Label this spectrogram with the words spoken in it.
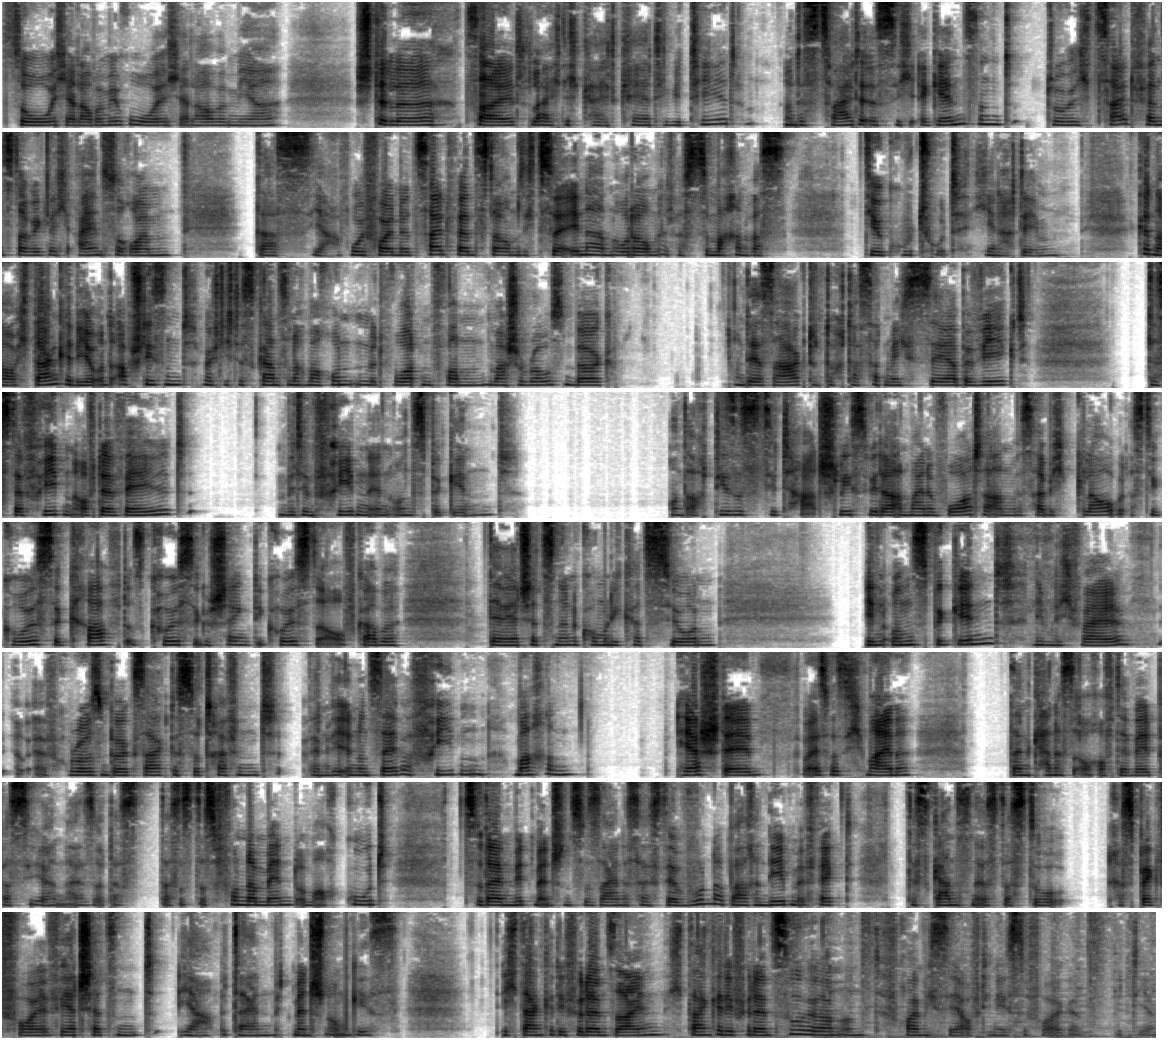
so, ich erlaube mir Ruhe, ich erlaube mir Stille, Zeit, Leichtigkeit, Kreativität. Und das zweite ist, sich ergänzend durch Zeitfenster wirklich einzuräumen, das ja wohlwollende Zeitfenster, um sich zu erinnern oder um etwas zu machen, was dir gut tut, je nachdem. Genau, ich danke dir und abschließend möchte ich das Ganze nochmal runden mit Worten von Marshall Rosenberg. Und er sagt, und doch das hat mich sehr bewegt, dass der Frieden auf der Welt mit dem Frieden in uns beginnt. Und auch dieses Zitat schließt wieder an meine Worte an, weshalb ich glaube, dass die größte Kraft, das größte Geschenk, die größte Aufgabe der wertschätzenden Kommunikation in uns beginnt, nämlich weil Rosenberg sagt es so treffend, wenn wir in uns selber Frieden machen, herstellen, weiß was ich meine, dann kann es auch auf der Welt passieren. Also das, das ist das Fundament, um auch gut zu deinen Mitmenschen zu sein. Das heißt, der wunderbare Nebeneffekt des Ganzen ist, dass du respektvoll, wertschätzend, ja, mit deinen Mitmenschen umgehst. Ich danke dir für dein Sein. Ich danke dir für dein Zuhören und freue mich sehr auf die nächste Folge mit dir.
